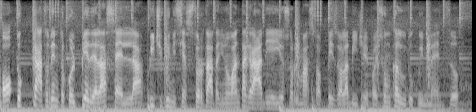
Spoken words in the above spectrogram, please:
ho toccato dentro col piede la sella. Bici quindi si è stortata di 90 gradi E io sono rimasto appeso alla bici E poi sono caduto qui in mezzo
